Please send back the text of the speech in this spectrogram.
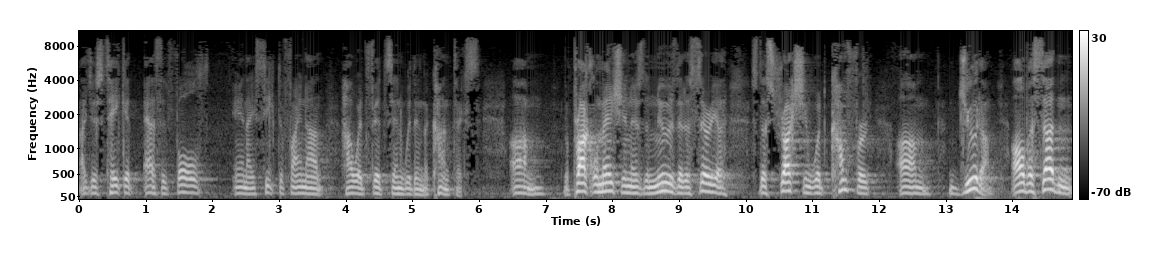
I just take it as it falls and I seek to find out how it fits in within the context. Um, the proclamation is the news that Assyria's destruction would comfort um, Judah. All of a sudden,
